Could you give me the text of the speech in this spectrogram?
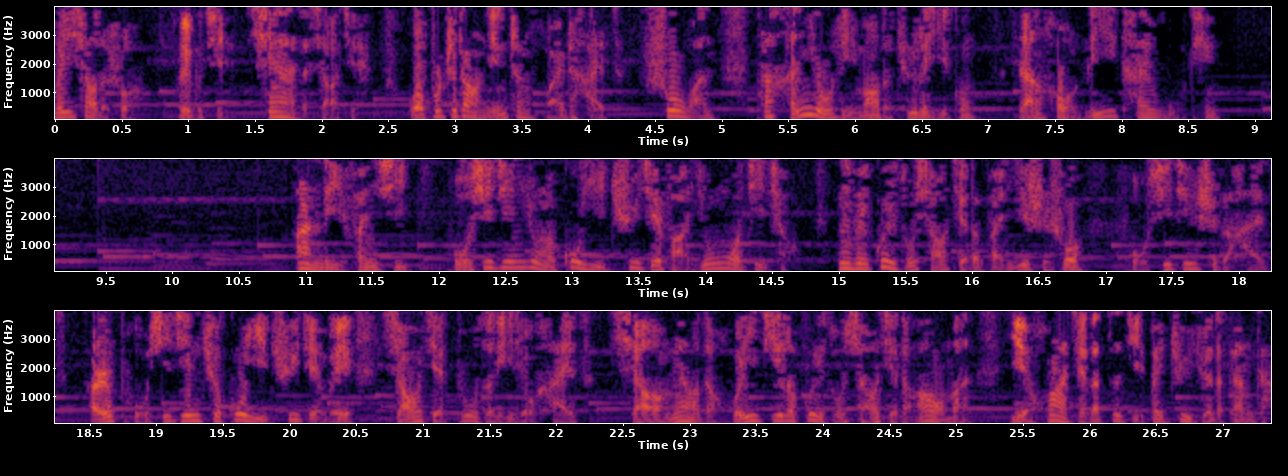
微笑的说：“对不起，亲爱的小姐。”我不知道您正怀着孩子。说完，他很有礼貌的鞠了一躬，然后离开舞厅。案例分析：普希金用了故意曲解法幽默技巧。那位贵族小姐的本意是说普希金是个孩子，而普希金却故意曲解为小姐肚子里有孩子，巧妙地回击了贵族小姐的傲慢，也化解了自己被拒绝的尴尬。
